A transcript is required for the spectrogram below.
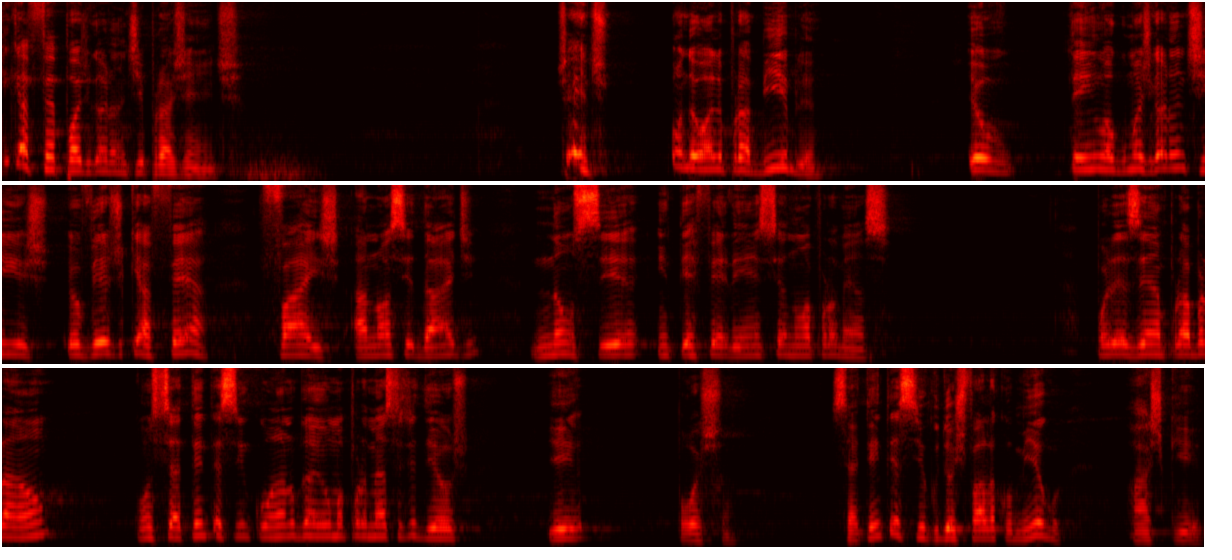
Que, que a fé pode garantir para a gente? Gente, quando eu olho para a Bíblia, eu tenho algumas garantias. Eu vejo que a fé faz a nossa idade não ser interferência numa promessa. Por exemplo, Abraão, com 75 anos, ganhou uma promessa de Deus. E, poxa, 75, Deus fala comigo, acho que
